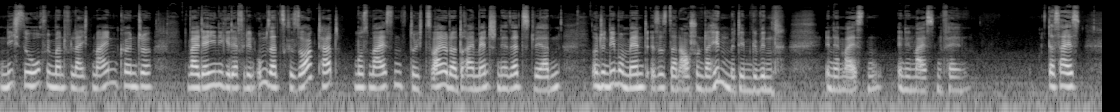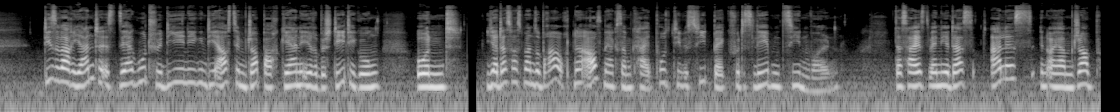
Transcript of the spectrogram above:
nicht so hoch, wie man vielleicht meinen könnte, weil derjenige, der für den Umsatz gesorgt hat, muss meistens durch zwei oder drei Menschen ersetzt werden und in dem Moment ist es dann auch schon dahin mit dem Gewinn in, meisten, in den meisten Fällen. Das heißt, diese Variante ist sehr gut für diejenigen, die aus dem Job auch gerne ihre Bestätigung und ja, das, was man so braucht, ne, Aufmerksamkeit, positives Feedback für das Leben ziehen wollen. Das heißt, wenn ihr das alles in eurem Job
